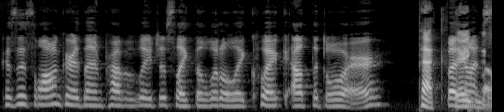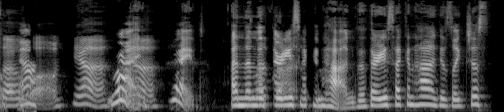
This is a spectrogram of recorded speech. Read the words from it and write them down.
Because it's longer than probably just like the little, like, quick out the door peck. But there not so yeah. long. Yeah. Right. Yeah. Right. And then Love the 30 that. second hug. The 30 second hug is like just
